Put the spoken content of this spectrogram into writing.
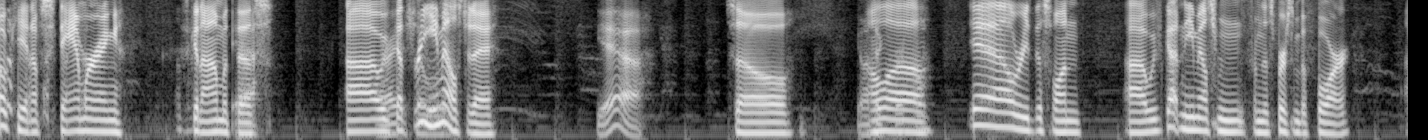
Okay, enough stammering. Let's get on with Yeah. this. Uh, we've right, got three so- emails today. Yeah. So I'll uh, yeah, I'll read this one. Uh, we've gotten emails from from this person before, uh,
